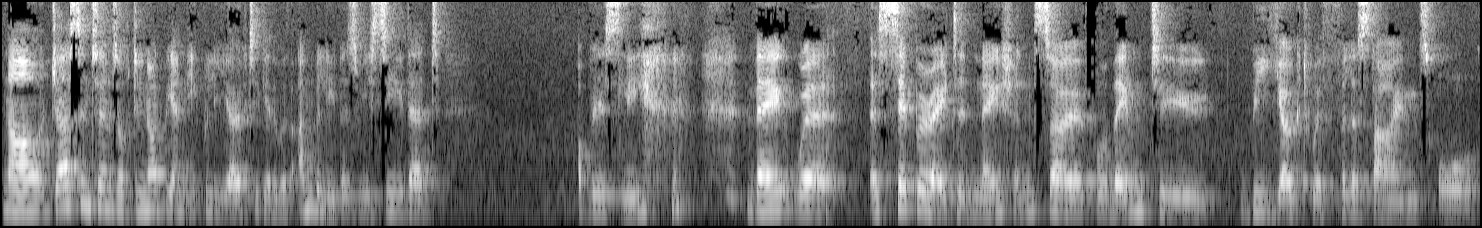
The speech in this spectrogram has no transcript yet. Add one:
Now, just in terms of do not be unequally yoked together with unbelievers, we see that obviously they were a separated nation, so for them to be yoked with Philistines or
